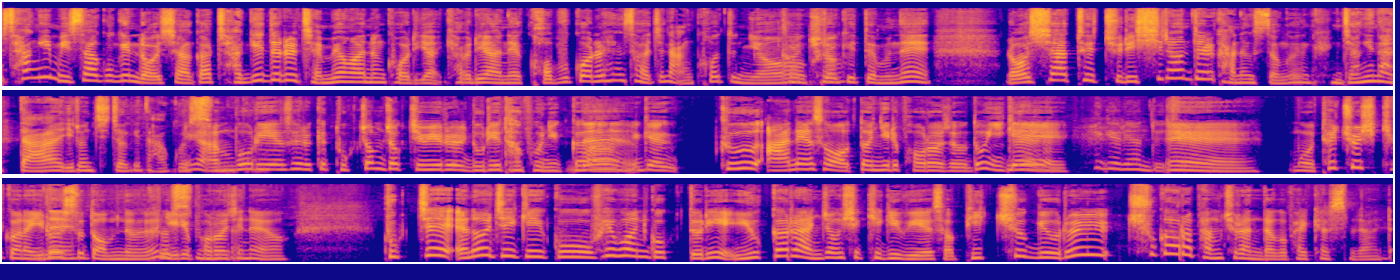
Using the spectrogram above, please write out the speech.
상임 이사국인 러시아가 자기들을 제명하는 결의안에 거부권을 행사하진 않거든요. 그렇죠. 그렇기 때문에 러시아 퇴출이 실현될 가능성은 굉장히 낮다 이런 지적이 나오고 있습니다. 안보리에서 이렇게 독점적 지위를 누리다 보니까 네. 이게 그 안에서 어떤 일이 벌어져도 이게 네, 해결이 안 되죠. 예, 뭐 퇴출시키거나 이럴 네, 수도 없는 그렇습니다. 일이 벌어지네요. 국제 에너지 기구 회원국들이 유가를 안정시키기 위해서 비축유를 추가로 방출한다고 밝혔습니다.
